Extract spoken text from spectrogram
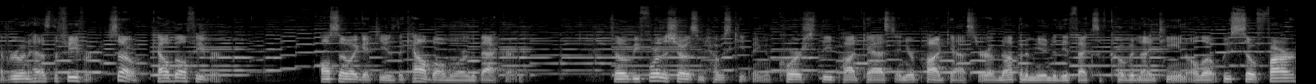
Everyone has the fever. So, cowbell fever. Also, I get to use the cowbell more in the background. So, before the show, some housekeeping. Of course, the podcast and your podcaster have not been immune to the effects of COVID 19, although at least so far,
